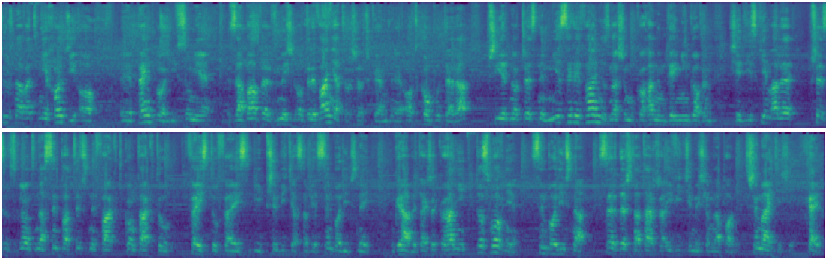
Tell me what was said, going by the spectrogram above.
Tu już nawet nie chodzi o e, paintball i w sumie zabawę w myśl odrywania troszeczkę e, od komputera przy jednoczesnym niezrywaniu z naszym ukochanym gamingowym siedliskiem, ale przez wzgląd na sympatyczny fakt kontaktu face to face i przybicia sobie symbolicznej graby. Także kochani, dosłownie symboliczna, serdeczna tarcza i widzimy się na polu. Trzymajcie się. Hejs!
